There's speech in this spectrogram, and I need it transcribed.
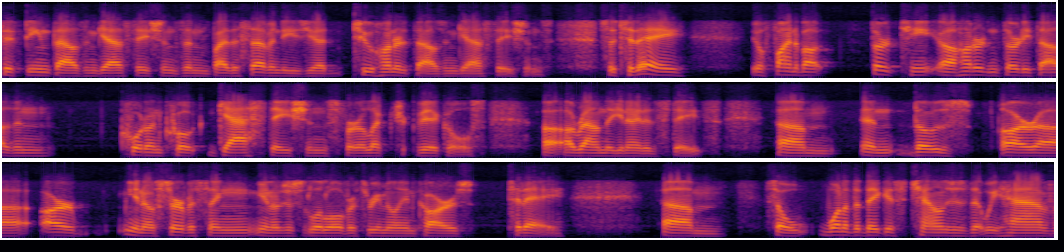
15,000 gas stations, and by the 70s you had 200,000 gas stations. So today you'll find about 13, 130,000 quote unquote gas stations for electric vehicles uh, around the United States. Um, and those are uh, are you know servicing you know just a little over three million cars today. Um, so one of the biggest challenges that we have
